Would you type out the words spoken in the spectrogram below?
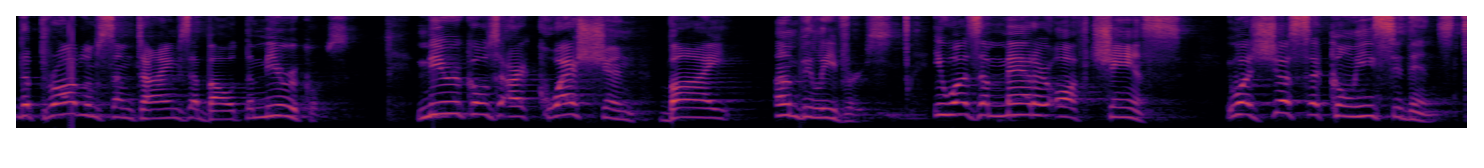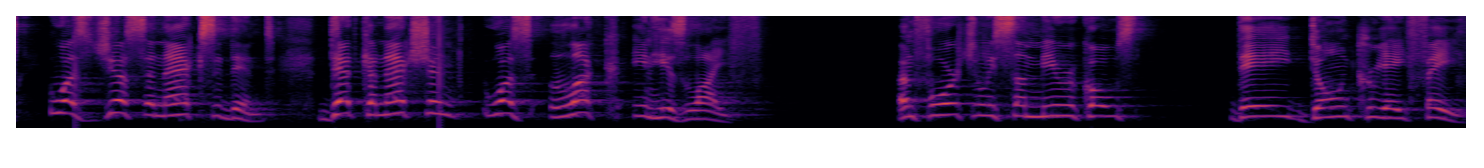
the problem sometimes about the miracles. Miracles are questioned by unbelievers. It was a matter of chance, it was just a coincidence, it was just an accident. That connection was luck in his life. Unfortunately, some miracles they don't create faith.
